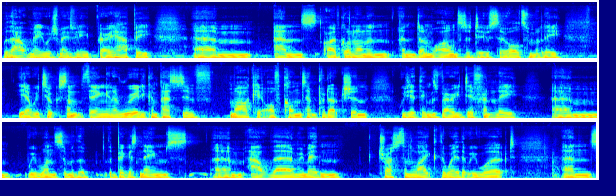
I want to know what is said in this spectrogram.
without me, which makes me very happy. Um, and I've gone on and, and done what I wanted to do. So ultimately, yeah, we took something in a really competitive market of content production. We did things very differently. Um, we won some of the, the biggest names um, out there, and we made them trust and like the way that we worked. And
